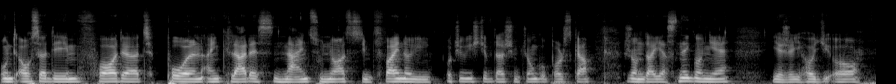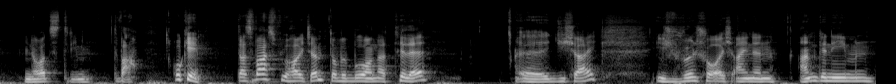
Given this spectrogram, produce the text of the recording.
Und außerdem fordert Polen ein klares Nein zu Nord Stream 2. No i oczywiście w dalszym ciągu Polska żąda jasnego nie, jeżeli chodzi o Nord Stream 2. Ok, das war's für heute. To by było na. Ich wünsche euch einen angenehmen,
